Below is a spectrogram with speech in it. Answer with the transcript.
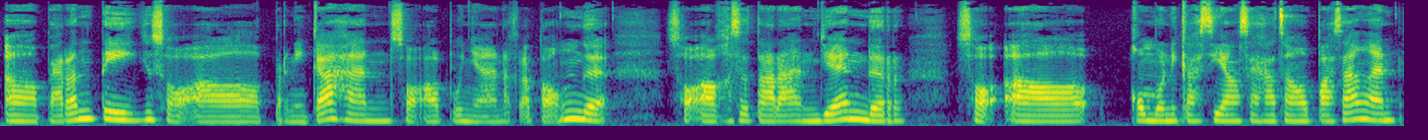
uh, parenting, soal pernikahan, soal punya anak atau enggak, soal kesetaraan gender, soal komunikasi yang sehat sama pasangan,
